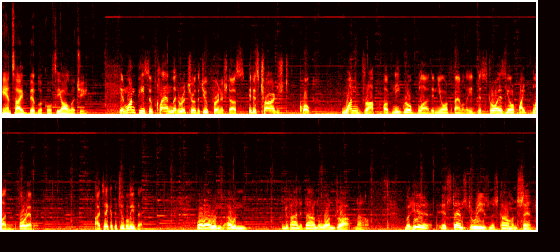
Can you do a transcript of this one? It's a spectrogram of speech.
anti biblical theology. In one piece of Klan literature that you furnished us, it is charged, quote, one drop of Negro blood in your family destroys your white blood forever. I take it that you believe that. Well, I wouldn't, I wouldn't define it down to one drop now. But here it stands to reason, it's common sense,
